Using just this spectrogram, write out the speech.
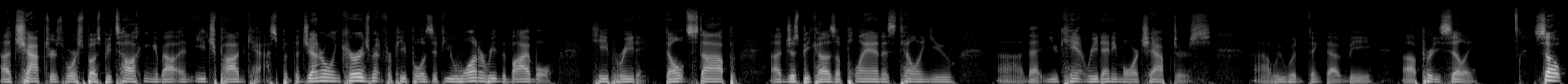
uh, chapters we're supposed to be talking about in each podcast. But the general encouragement for people is if you want to read the Bible, keep reading. Don't stop uh, just because a plan is telling you uh, that you can't read any more chapters. We would think that would be pretty silly. So,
